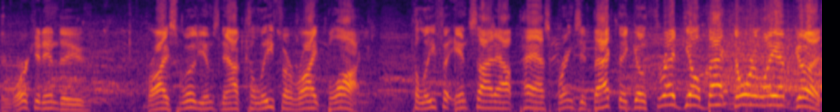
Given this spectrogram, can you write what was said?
They work it into Brice Williams. Now Khalifa right block. Khalifa inside out pass brings it back. They go Threadgill back door layup good.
